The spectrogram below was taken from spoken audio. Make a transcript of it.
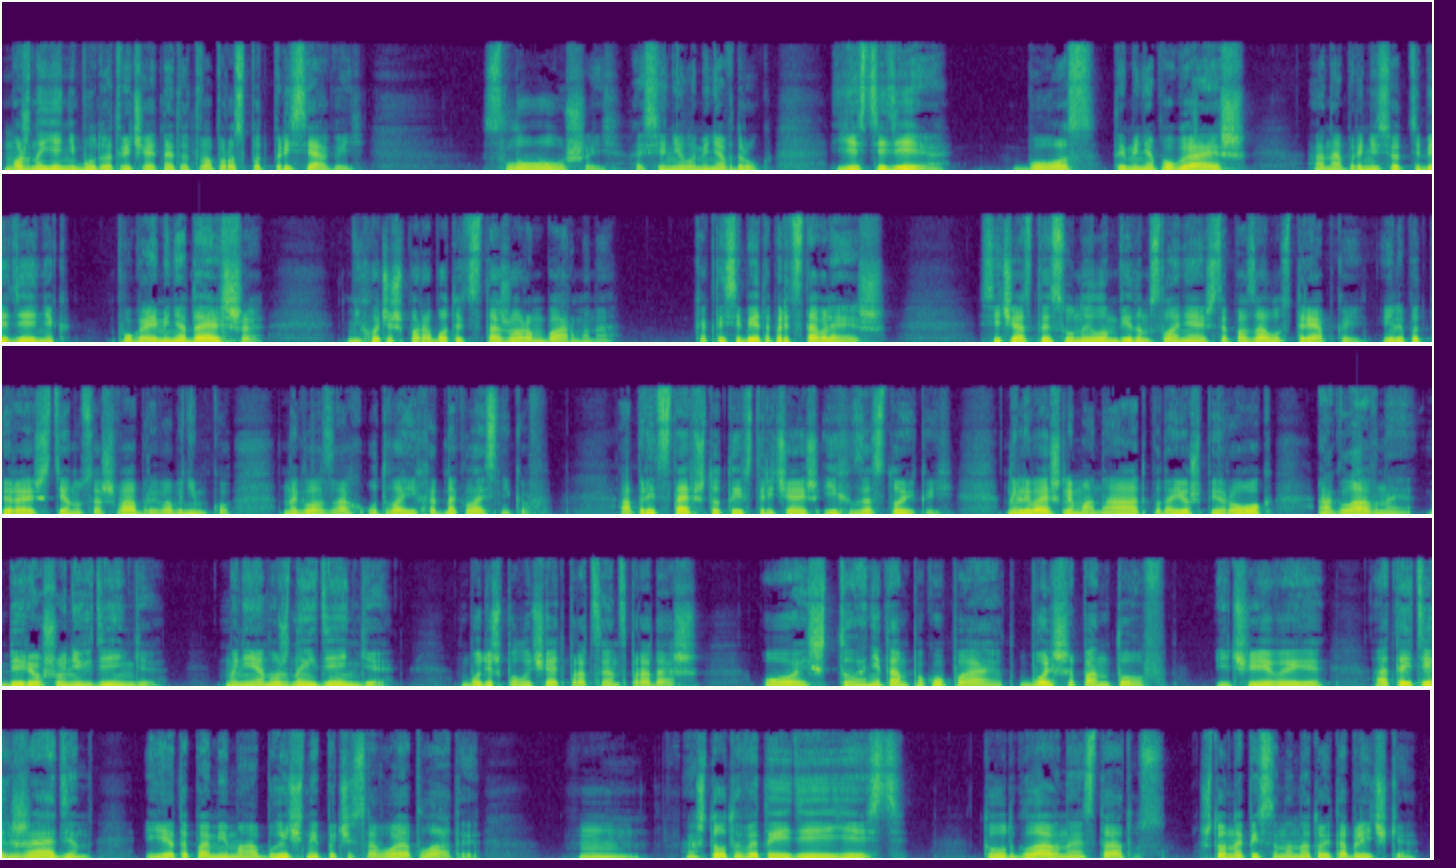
Можно я не буду отвечать на этот вопрос под присягой? Слушай, — осенило меня вдруг, — есть идея. Босс, ты меня пугаешь. Она принесет тебе денег. Пугай меня дальше. Не хочешь поработать стажером бармена? Как ты себе это представляешь? Сейчас ты с унылым видом слоняешься по залу с тряпкой или подпираешь стену со шваброй в обнимку на глазах у твоих одноклассников. А представь, что ты встречаешь их за стойкой. Наливаешь лимонад, подаешь пирог, а главное, берешь у них деньги. Мне нужны деньги. Будешь получать процент с продаж. Ой, что они там покупают? Больше понтов. И чаевые. От этих жаден. И это помимо обычной почасовой оплаты. Хм, что-то в этой идее есть. Тут главное статус. Что написано на той табличке?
